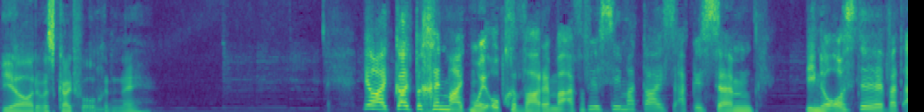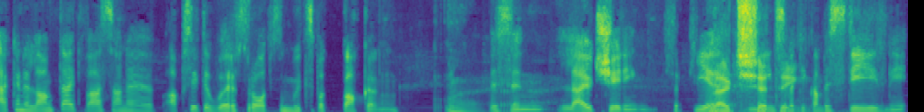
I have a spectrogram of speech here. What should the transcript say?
Ja, dit was koud vanoggend, né? Nee? Ja, ek koud begin maar ek mooi opgewarm, maar ek wil vir jou sê Matthys, ek is um die naaste wat ek in 'n lang tyd was aan 'n absolute hoërgraad gemoedsbekakking. Tussen load shedding, verkeer, Load mense shedding. wat jy kan bestuur nie.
